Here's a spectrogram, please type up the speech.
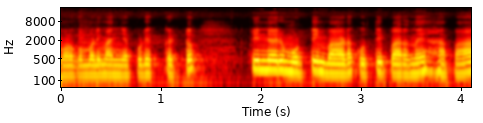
മുളകും പൊടി മഞ്ഞൾപ്പൊടിയൊക്കെ ഇട്ടു. പിന്നെ ഒരു മുട്ടിയും പാടെ കുത്തിപ്പറന്ന് അപ്പോൾ ആ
